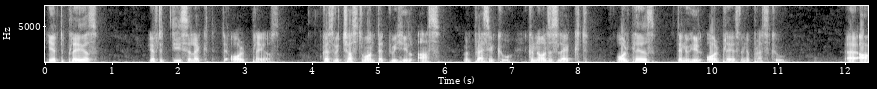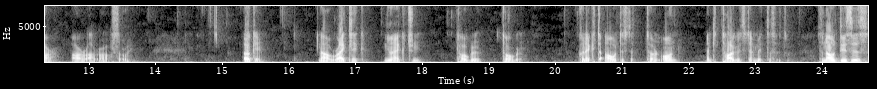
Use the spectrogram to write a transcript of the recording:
Here at the players, you have to deselect the all players. Because we just want that we heal us when pressing Q. You can also select all players, then you heal all players when you press Q. Uh, R. R, R, R, sorry. Okay. Now right click, new action, toggle, toggle. Connect the out is the turn on and the target is the emitter system. So now this is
